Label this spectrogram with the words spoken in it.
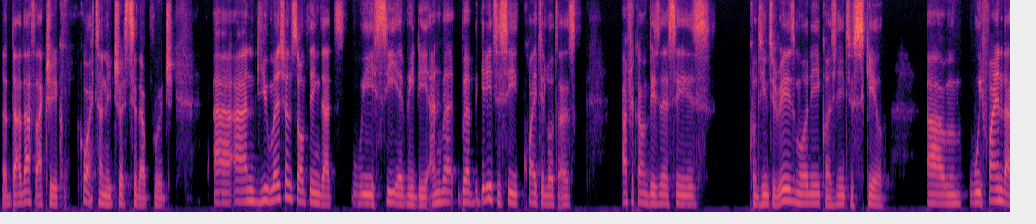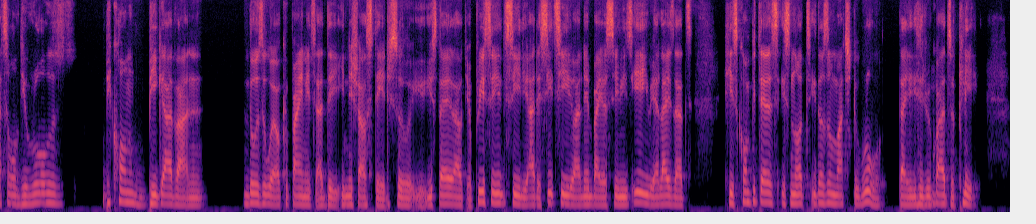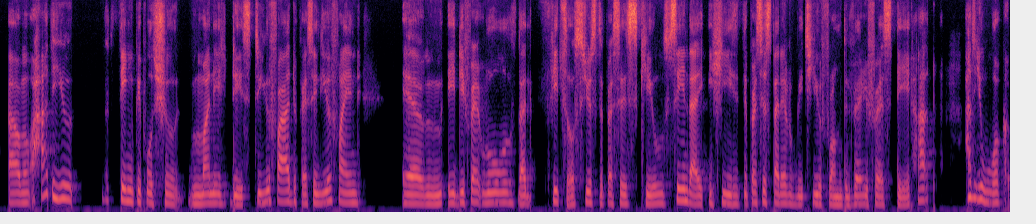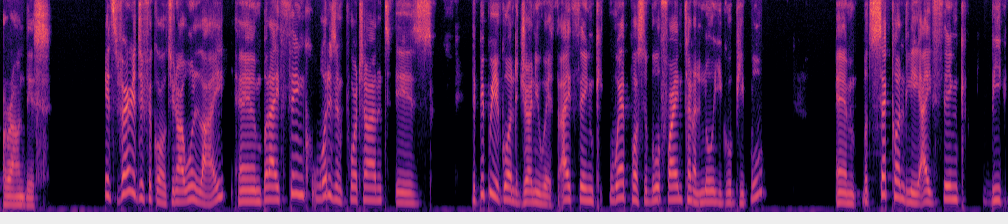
that, that, that's actually quite an interesting approach. Uh, and you mentioned something that we see every day, and we're, we're beginning to see quite a lot as African businesses continue to raise money, continue to scale. Um, we find that some of the roles become bigger than those who were occupying it at the initial stage. So you, you started out your pre-seed, seed, you had a CTO, and then by your Series E, you realize that his competence is not, it doesn't match the role that mm-hmm. required to play. Um, how do you think people should manage this? Do you fire the person? Do you find um, a different role that fits or suits the person's skills? Seeing that he, the person started with you from the very first day, how, how do you work around this? It's very difficult, you know, I won't lie. Um, but I think what is important is the people you go on the journey with. I think where possible, find kind of low ego people um, but secondly, I think be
